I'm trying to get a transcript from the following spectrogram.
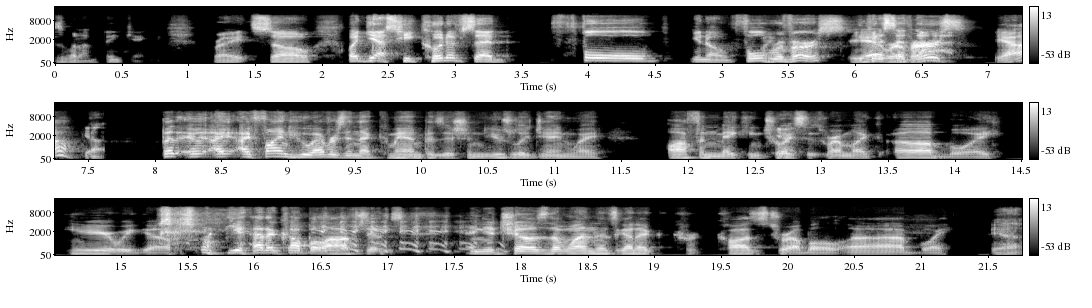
is what I'm thinking. Right? So, but yes, he could have said full, you know, full Like, reverse. He yeah, reverse. Yeah. Yeah. But I, I find whoever's in that command position, usually Janeway, often making choices where I'm like, oh boy, here we go. you had a couple options and you chose the one that's going to cr- cause trouble. Oh boy. Yeah.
